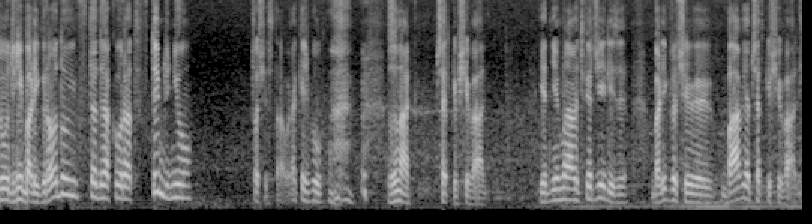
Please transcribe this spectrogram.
były dni Baligrodu i wtedy akurat w tym dniu to się stało. Jakiś był znak, czerpiew się wali. Jedni nawet twierdzili, że Baligrod się bawi, a czerpiew się wali.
